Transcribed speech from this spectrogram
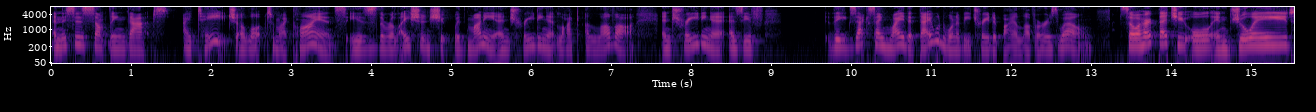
And this is something that I teach a lot to my clients is the relationship with money and treating it like a lover and treating it as if the exact same way that they would want to be treated by a lover as well. So I hope that you all enjoyed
